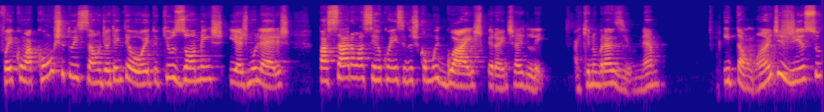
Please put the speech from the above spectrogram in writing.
foi com a Constituição de 88 que os homens e as mulheres passaram a ser reconhecidos como iguais perante a lei, aqui no Brasil, né? Então, antes disso,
